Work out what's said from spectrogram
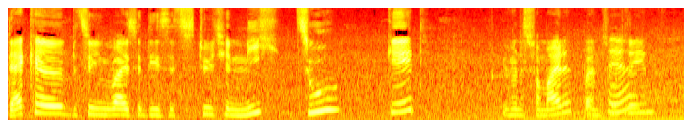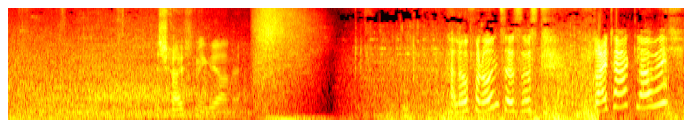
Deckel bzw. dieses Tütchen nicht zugeht, wie man das vermeidet beim Ja. Zudrehen, schreib's mir gerne. Hallo von uns. Es ist Freitag, glaube ich.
